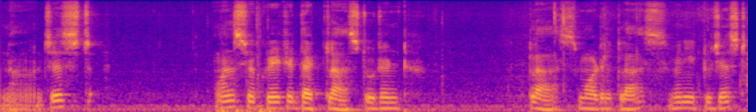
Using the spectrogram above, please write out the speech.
now just once you created that class student class model class we need to just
